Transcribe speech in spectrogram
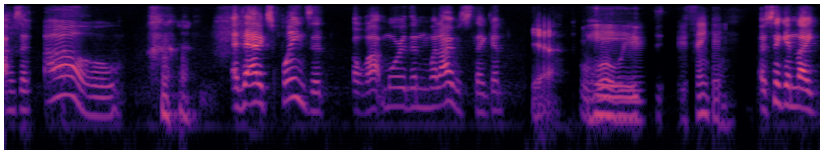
I was like, oh, and that explains it a lot more than what I was thinking. yeah. what He- were you you thinking? I was thinking like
